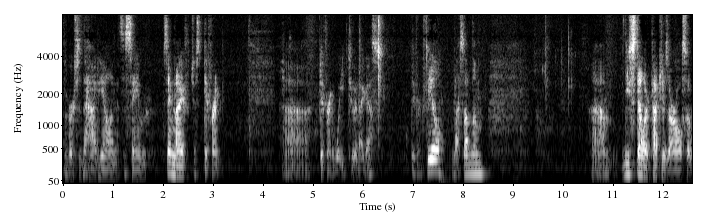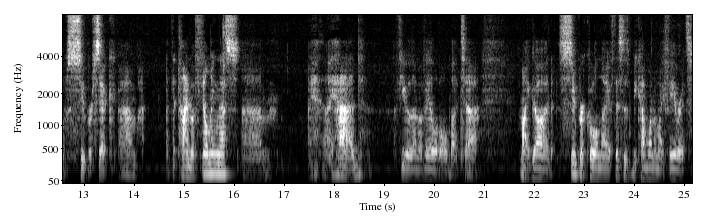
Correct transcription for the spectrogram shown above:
Versus the Hattion, it's the same same knife, just different uh, different weight to it, I guess. Different feel, less of them. Um, these stellar touches are also super sick. Um, at the time of filming this, um, I, I, had a few of them available, but uh, my god, super cool knife. This has become one of my favorites.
